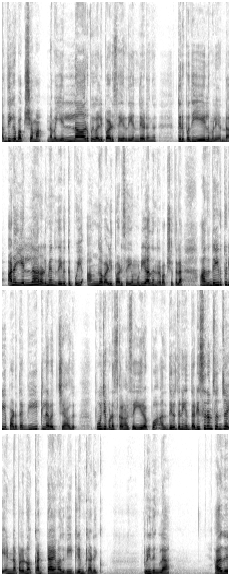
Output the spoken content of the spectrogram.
அதிகபட்சமாக நம்ம எல்லாரும் போய் வழிபாடு செய்கிறது எந்த இடங்க? திருப்பதி ஏழுமலையான் தான். ஆனால் எல்லாராலுமே அந்த தெய்வத்தை போய் அங்கே வழிபாடு செய்ய முடியாதுன்ற பட்சத்தில் அந்த தெய்வத்துடைய படத்தை வீட்டில் வச்சாவது பூஜை புனஸ்காரங்கள் செய்கிறப்போ அந்த தெய்வத்தை நீங்கள் தரிசனம் செஞ்சால் என்ன பலனோ கட்டாயம் அது வீட்லேயும் கிடைக்கும். புரியுதுங்களா? அது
